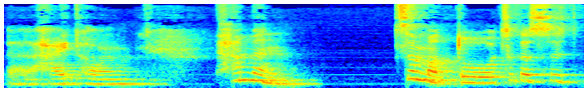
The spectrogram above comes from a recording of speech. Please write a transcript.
呃孩童，他们这么多，这个是。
